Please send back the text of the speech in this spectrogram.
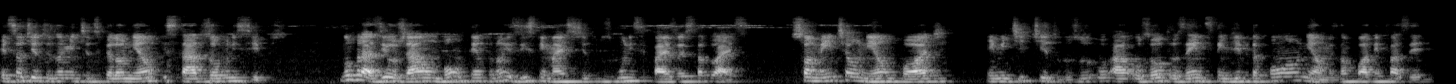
Eles são títulos emitidos pela União, estados ou municípios. No Brasil, já há um bom tempo, não existem mais títulos municipais ou estaduais. Somente a União pode emitir títulos. Os outros entes têm dívida com a União, mas não podem fazer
